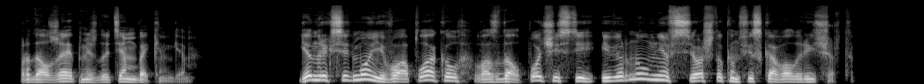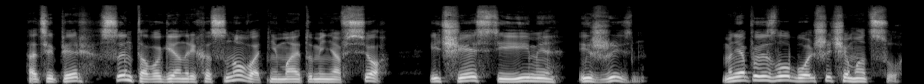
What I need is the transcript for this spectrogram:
— продолжает между тем Бекингем. Генрих VII его оплакал, воздал почести и вернул мне все, что конфисковал Ричард. А теперь сын того Генриха снова отнимает у меня все — и честь, и имя, и жизнь. Мне повезло больше, чем отцу.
